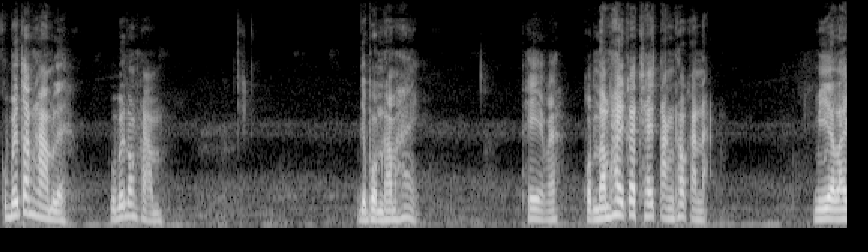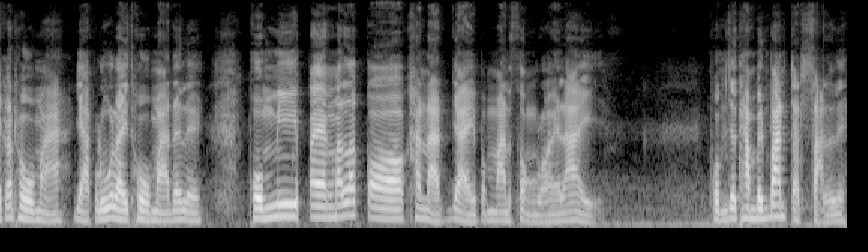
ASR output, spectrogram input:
คุณไม่ต้องทำเลยคุณไม่ต้องทำเดี๋ยวผมทำให้ เท่ไหมผมทำให้ก็ใช้ตังค์เท่ากันอะมีอะไรก็โทรมา อยากรู้อะไรโทรมาได้เลย ผมมีแปลงมะละกอขนาดใหญ่ประมาณสองร้อยไร่ ผมจะทำเป็นบ้านจัดสรรเลย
